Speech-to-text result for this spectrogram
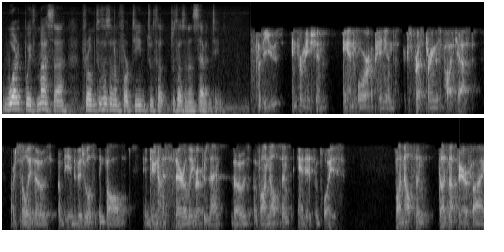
worked with Masa from 2014 to 2017. The views, information, and or opinions expressed during this podcast are solely those of the individuals involved and do not necessarily represent those of Vaughan Nelson and its employees. Vaughan Nelson does not verify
